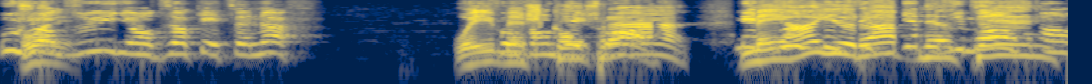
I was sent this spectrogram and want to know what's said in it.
aujourd'hui, ils ont dit OK, c'est neuf. Oui, mais je comprends. Mais, en Europe, Nilton,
